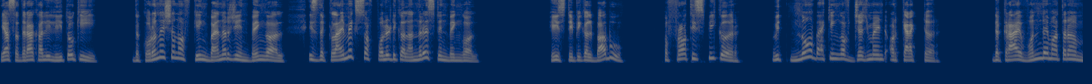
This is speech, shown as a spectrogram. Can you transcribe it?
या सदराखाली लिहितो की the coronation of king Banerjee in Bengal is the climax of political unrest in Bengal he is typical babu a froth is speaker with no backing of judgement or character the cry Vande Mataram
